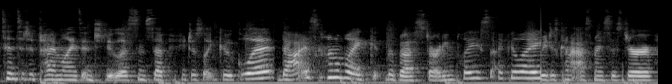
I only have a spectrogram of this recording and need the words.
tentative timelines and to-do lists and stuff if you just like Google it. That is kind of like the best starting place, I feel like. We just kind of asked my sister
